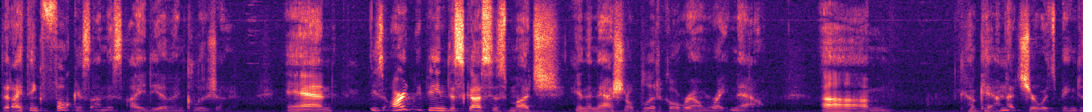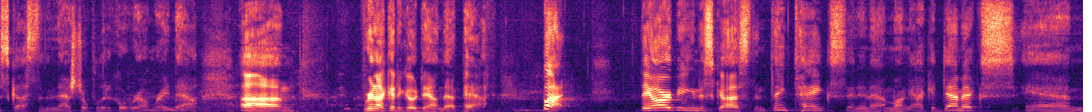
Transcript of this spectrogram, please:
that I think focus on this idea of inclusion. And these aren't being discussed as much in the national political realm right now. Um, okay, I'm not sure what's being discussed in the national political realm right now. Um, we're not going to go down that path. But they are being discussed in think tanks and in, among academics and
